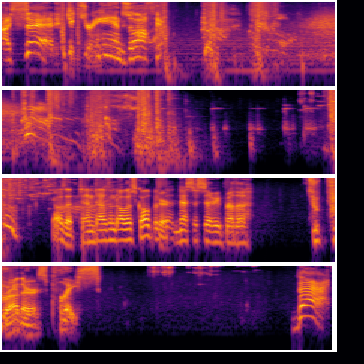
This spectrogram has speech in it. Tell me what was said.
I said, get your hands off him. That was a ten thousand dollar sculpture. necessary, brother? To put Brother. in his place. That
